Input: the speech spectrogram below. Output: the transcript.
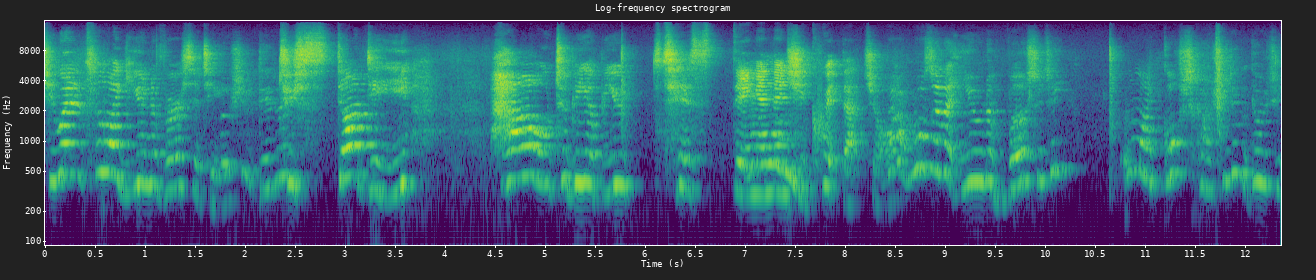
She went to like university No, she didn't. to study how to be a beautist thing, and then she quit that job. That wasn't at university. Oh my gosh, guys, she didn't go to.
